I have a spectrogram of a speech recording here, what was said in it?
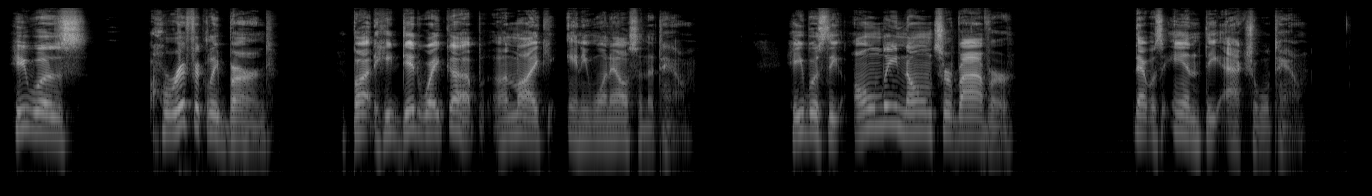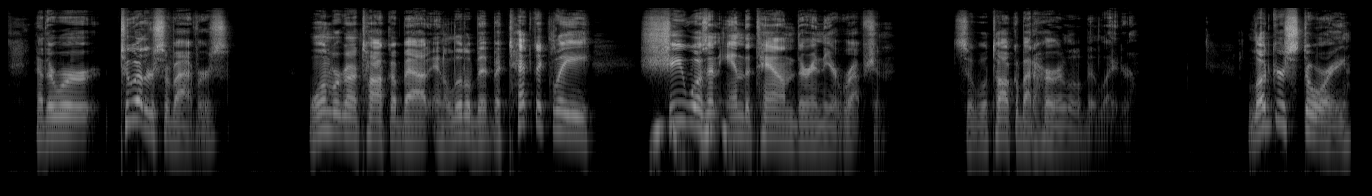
he was horrifically burned, but he did wake up unlike anyone else in the town. He was the only known survivor that was in the actual town. Now, there were two other survivors. One we're going to talk about in a little bit, but technically, she wasn't in the town during the eruption. So we'll talk about her a little bit later. Ludger's story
